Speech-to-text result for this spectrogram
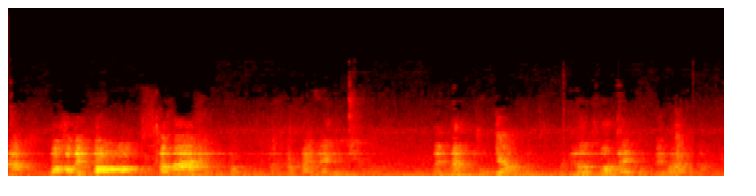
นะพอเขาไปต่อข้าม่าเนี่ยมันก็มันก็ไปได้เลยมันมันทุกอย่างมันมันเริ่มต้นได้หมดไม่ว่าขนาดไหน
